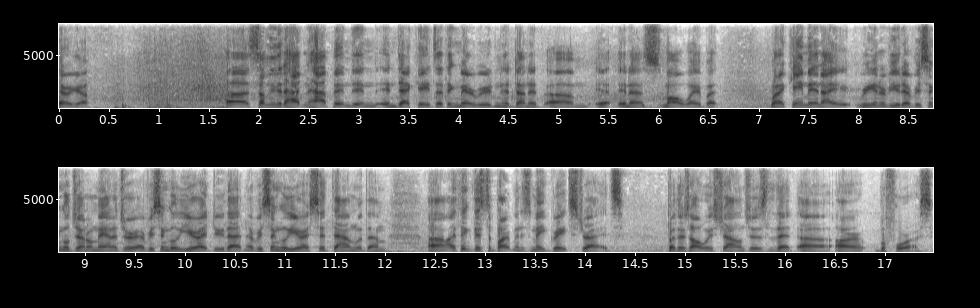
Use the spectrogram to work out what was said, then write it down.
There we go. Uh, something that hadn't happened in, in decades. I think Mayor Riordan had done it um, in a small way, but when I came in, I re-interviewed every single general manager. Every single year I do that, and every single year I sit down with them. Uh, I think this department has made great strides, but there's always challenges that uh, are before us.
